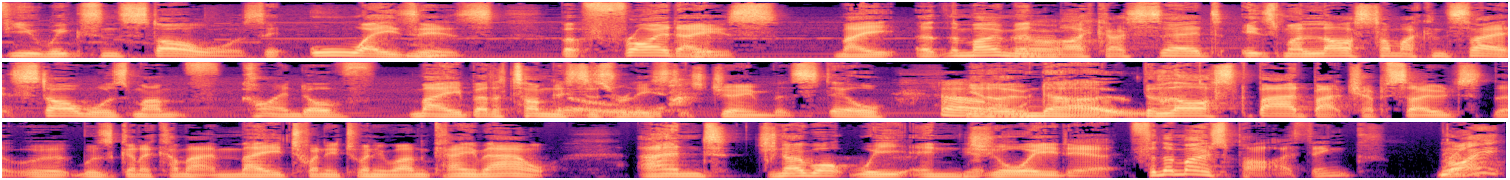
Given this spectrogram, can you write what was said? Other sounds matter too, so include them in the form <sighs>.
few weeks in Star Wars. It always mm. is. But Fridays, mate, at the moment, Oh. like I said, it's my last time I can say it, Star Wars month, kind of. May by the time this is Oh. released, it's June, but still, Oh you know, no! the last Bad Batch episode that was going to come out in May 2021 came out. And do you know what? We enjoyed it for the most part, I think. Right?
